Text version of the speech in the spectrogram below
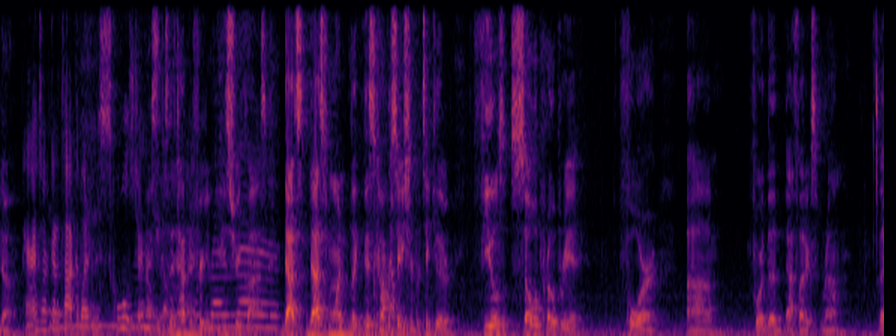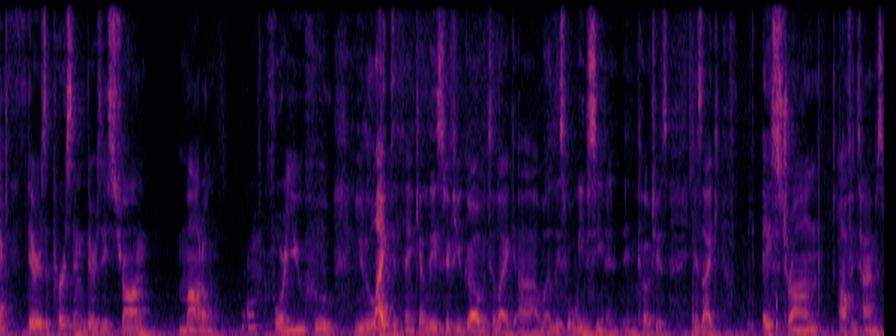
No. Parents aren't going to talk about it, and the schools generally That don't. doesn't happen for your history class. That's that's one like this conversation in particular feels so appropriate for um, for the athletics realm. Like Yes. there is a person, there is a strong model for you who you'd like to think, at least if you go to like uh, at least what we've seen in, in coaches is like a strong, oftentimes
